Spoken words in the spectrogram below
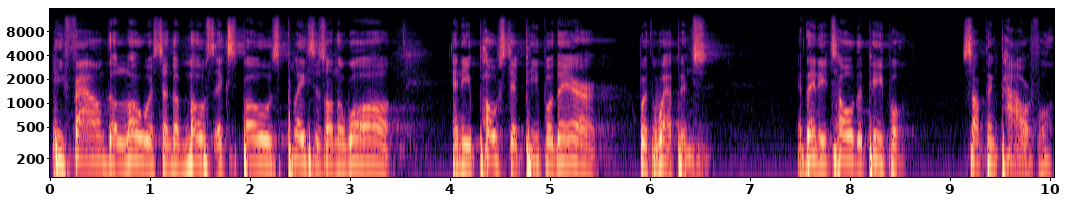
he found the lowest and the most exposed places on the wall and he posted people there with weapons. And then he told the people something powerful.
